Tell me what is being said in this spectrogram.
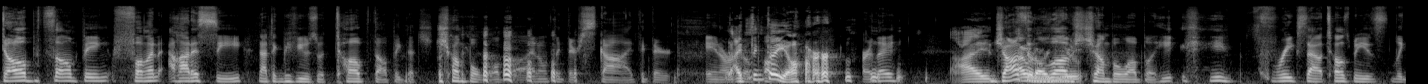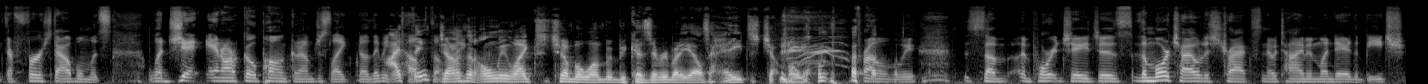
dub thumping, fun odyssey. Not to be confused with tub thumping. That's Chumbawamba. I don't think they're ska. I think they're anarcho. I think they are. Are they? I I Jonathan argue- loves Chumbawamba. He he freaks out. Tells me his like their first album was legit anarcho punk, and I'm just like, no, they made. I think thumping. Jonathan only likes Chumbawamba because everybody else hates Chumbawamba. probably some important changes. The more childish tracks, "No Time" and "Monday at the Beach,"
